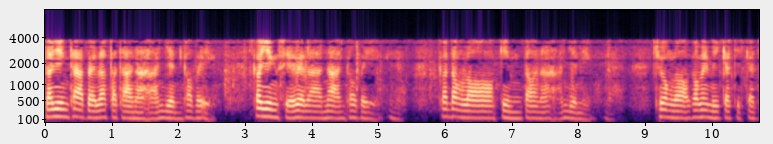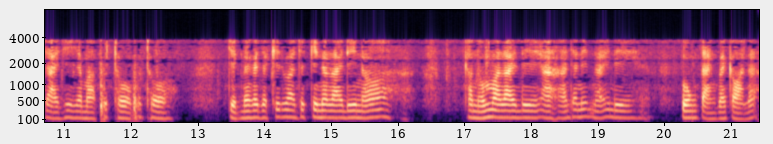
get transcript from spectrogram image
แล้วยิ่งถ้าไปรับประทานอาหารเย็นเข้าไปอีก ก็ยิ่งเสียเวลานานเข้าไปอีก ก็ต้องรอกินตอนอาหารเย็นอีก ช่วงรอก็ไม่มีกระจิตกระใจที่จะมาพุโทโธ พุโทโธ จิตมันก็จะคิดว่าจะกินอะไรดีเนาะขนมอะไรดี อาหารชนิดไหนดีปรุงแต่งไปก่อนแล้ว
